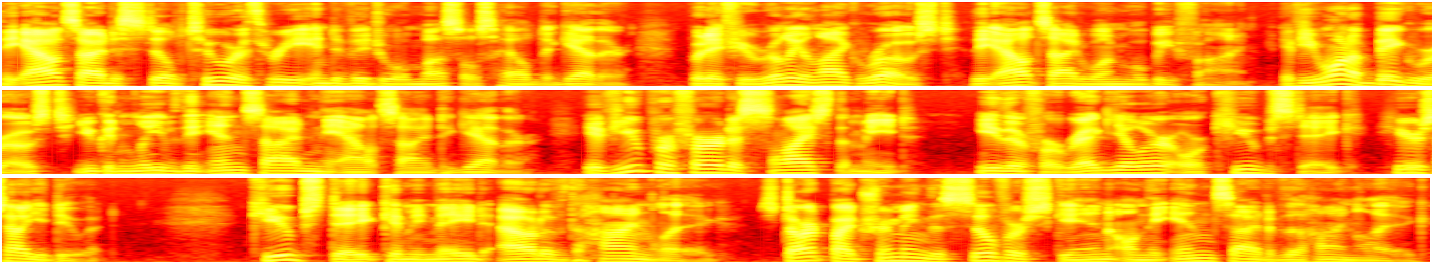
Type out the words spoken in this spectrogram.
The outside is still two or three individual muscles held together, but if you really like roast, the outside one will be fine. If you want a big roast, you can leave the inside and the outside together. If you prefer to slice the meat, either for regular or cube steak, here's how you do it. Cube steak can be made out of the hind leg. Start by trimming the silver skin on the inside of the hind leg.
